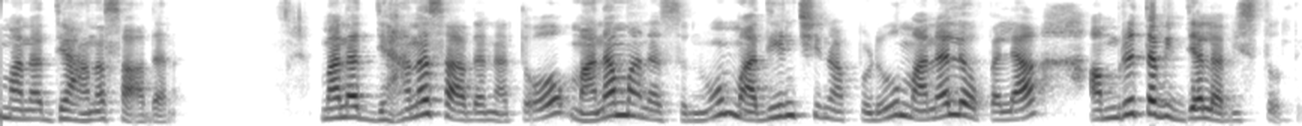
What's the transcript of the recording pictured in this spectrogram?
మన ధ్యాన సాధన. మన ధ్యాన సాధనతో మన మనసును మదించినప్పుడు మన లోపల అమృత విద్య లభిస్తుంది.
